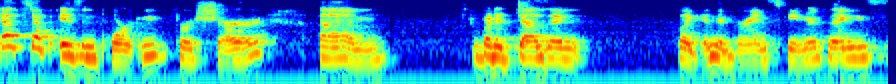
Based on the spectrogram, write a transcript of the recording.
that stuff is important for sure. Um, but it doesn't, like, in the grand scheme of things,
